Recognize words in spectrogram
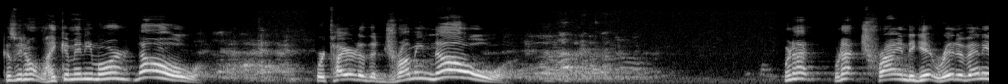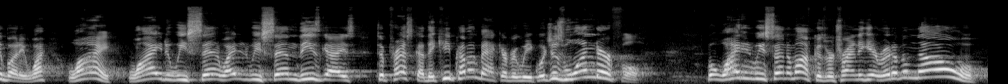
Because we don't like them anymore? No. We're tired of the drumming? No. We're not we're not trying to get rid of anybody. Why? Why? Why do we send? Why did we send these guys to Prescott? They keep coming back every week, which is wonderful. But why did we send them off? Because we're trying to get rid of them? No.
